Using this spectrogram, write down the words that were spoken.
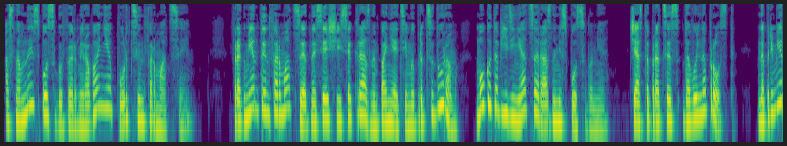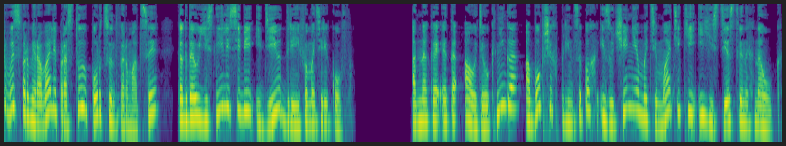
Основные способы формирования порции информации. Фрагменты информации, относящиеся к разным понятиям и процедурам, могут объединяться разными способами. Часто процесс довольно прост. Например, вы сформировали простую порцию информации, когда уяснили себе идею дрейфа материков. Однако это аудиокнига об общих принципах изучения математики и естественных наук,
